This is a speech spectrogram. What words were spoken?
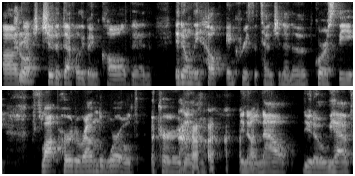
uh, sure. that should have definitely been called, and it only helped increase the tension. And of course, the flop heard around the world occurred, and you know now you know we have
